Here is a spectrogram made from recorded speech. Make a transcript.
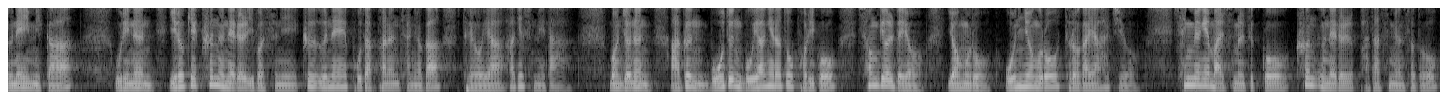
은혜입니까? 우리는 이렇게 큰 은혜를 입었으니 그 은혜에 보답하는 자녀가 되어야 하겠습니다. 먼저는 악은 모든 모양이라도 버리고 성결되어 영으로, 온 영으로 들어가야 하지요. 생명의 말씀을 듣고 큰 은혜를 받았으면서도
